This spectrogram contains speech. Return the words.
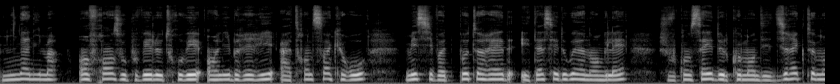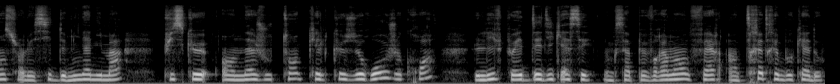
Minalima. En France, vous pouvez le trouver en librairie à 35 euros, mais si votre Potterhead est assez doué en anglais, je vous conseille de le commander directement sur le site de Minalima, puisque en ajoutant quelques euros, je crois, le livre peut être dédicacé, donc ça peut vraiment faire un très très beau cadeau.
